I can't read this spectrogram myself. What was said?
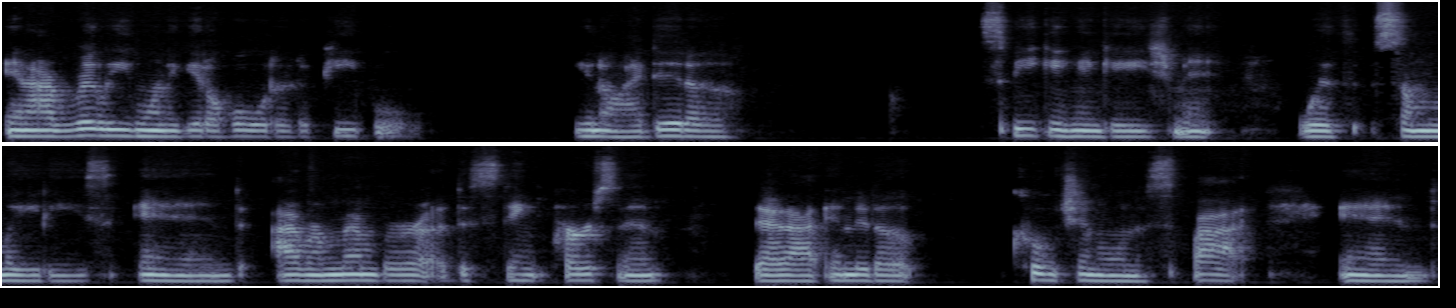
And I really want to get a hold of the people. You know, I did a speaking engagement with some ladies. And I remember a distinct person that I ended up coaching on the spot. And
